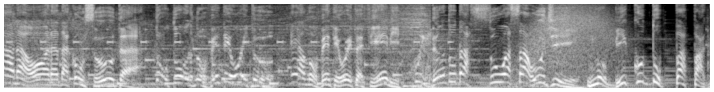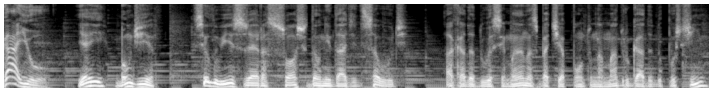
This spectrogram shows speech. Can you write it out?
Tá na hora da consulta. Doutor 98. É a 98 FM cuidando da sua saúde. No bico do papagaio. E aí, bom dia. Seu Luiz era sócio da unidade de saúde. A cada duas semanas batia ponto na madrugada do postinho,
